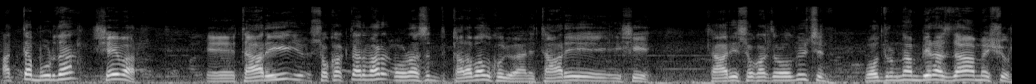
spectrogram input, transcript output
Hatta burada şey var. E, tarihi sokaklar var. Orası kalabalık oluyor. Yani tarihi şey. Tarihi sokaklar olduğu için Bodrum'dan biraz daha meşhur.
